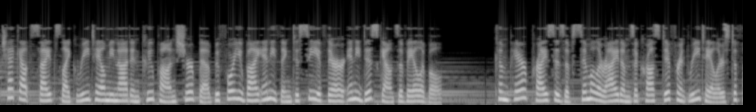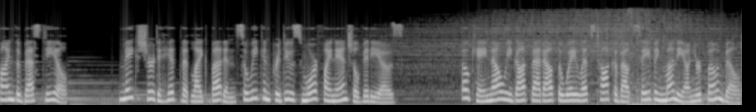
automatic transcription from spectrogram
Check out sites like RetailMeNot and Coupon Sherpa before you buy anything to see if there are any discounts available. Compare prices of similar items across different retailers to find the best deal. Make sure to hit that like button so we can produce more financial videos. Okay now we got that out the way let's talk about saving money on your phone bill.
